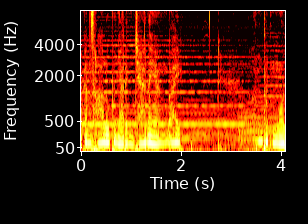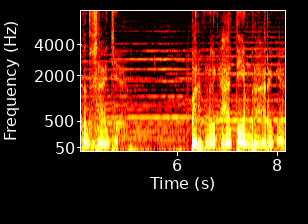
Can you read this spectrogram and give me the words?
akan selalu punya rencana yang baik untukmu tentu saja. Para pemilik hati yang berharga.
